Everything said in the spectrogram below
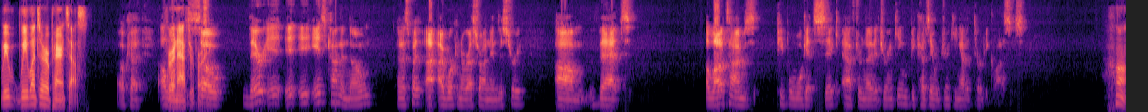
We we went to her parents' house. Okay. For an after party. So there it, it, it is kind of known, and especially I, I work in the restaurant industry, um, that a lot of times people will get sick after a night of drinking because they were drinking out of dirty glasses. Huh.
